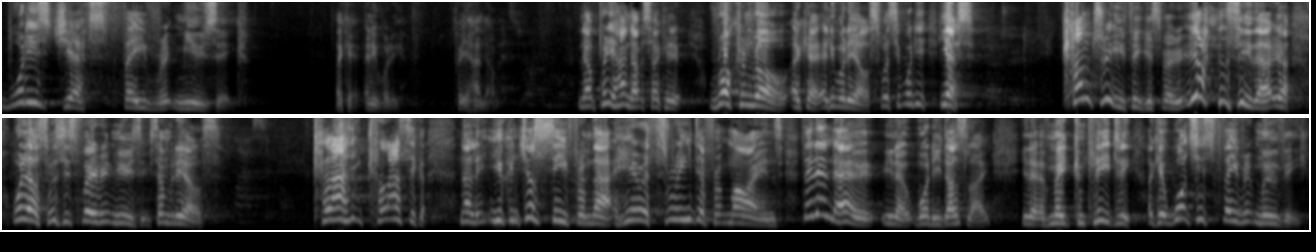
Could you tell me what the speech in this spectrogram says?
what is Jeff's favorite music? Okay, anybody? Put your hand up. Now, put your hand up so I can hear. Rock and roll. Okay, anybody else? What's it, what do you, yes? Country. Country, you think is favorite? Yeah, I can see that, yeah. What else? What's his favorite music? Somebody else? Classical. classical. Now, you can just see from that, here are three different minds. They don't know, you know, what he does like. You know, have made completely. Okay, what's his favorite movie?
